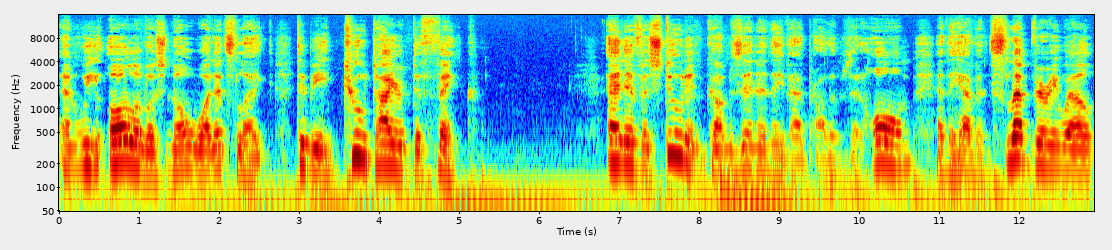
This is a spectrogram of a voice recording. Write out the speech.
And we, all of us, know what it's like to be too tired to think. And if a student comes in and they've had problems at home and they haven't slept very well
